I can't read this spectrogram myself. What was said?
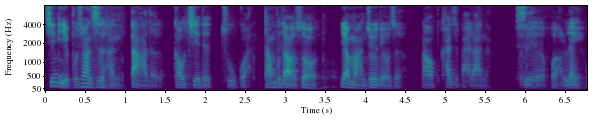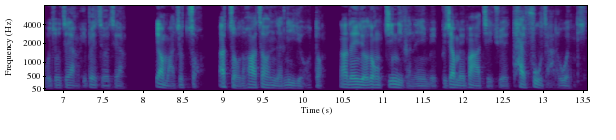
经理也不算是很大的高阶的主管，当不到的时候，嗯、要么就留着，然后开始摆烂了，是我好累，我就这样一辈子就这样，要么就走，那走的话造成人力流动，那人力流动经理可能也没比较没办法解决太复杂的问题，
